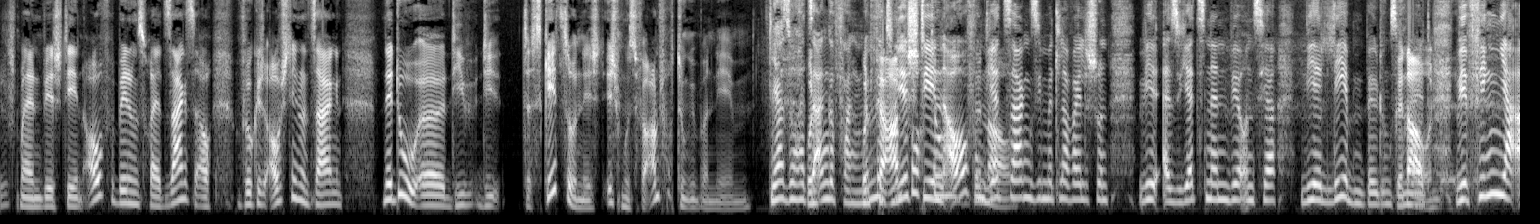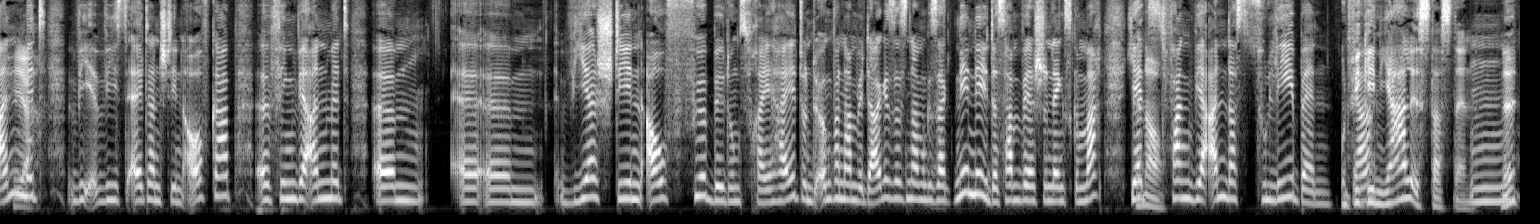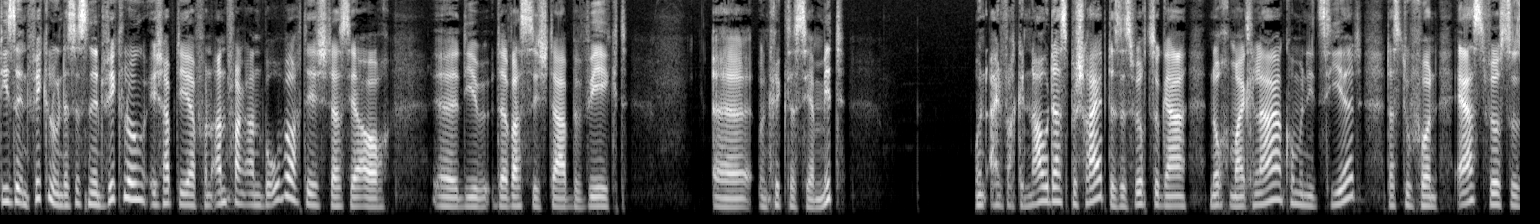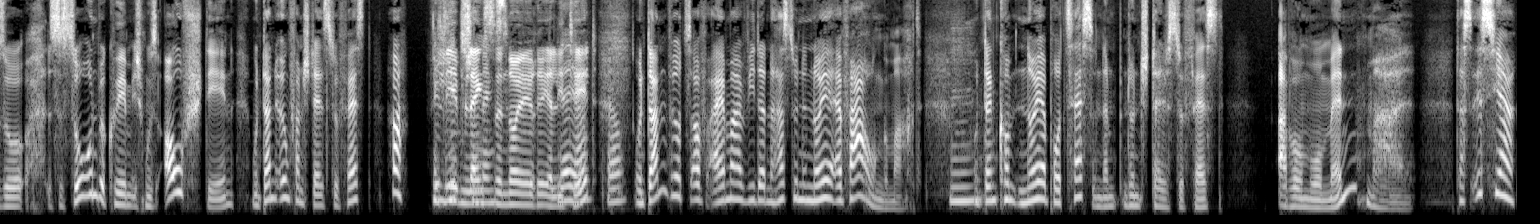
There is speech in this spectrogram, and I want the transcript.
ich meine, wir stehen auf für Bildungsfreiheit, sagen es auch, wirklich aufstehen und sagen, ne du, äh, die, die, das geht so nicht. Ich muss Verantwortung übernehmen. Ja, so hat es angefangen. Ne? Und mit wir stehen auf genau. und jetzt sagen sie mittlerweile schon, wir, also jetzt nennen wir uns ja, wir leben Bildungsfreiheit. Genau. Und, wir fingen ja an ja. mit, wie, wie es Elternstehen aufgab, äh, fingen wir an mit, ähm, äh, ähm, wir stehen auf für Bildungsfreiheit und irgendwann haben wir da gesessen und haben gesagt, nee, nee, das haben wir ja schon längst gemacht. Jetzt genau. fangen wir an, das zu leben. Und wie ja? genial ist das denn? Mhm. Ne? Diese Entwicklung, das ist eine Entwicklung, ich habe die ja von Anfang an beobachtet, dass ja auch äh, die, da, was sich da bewegt äh, und kriegt das ja mit. Und einfach genau das beschreibt es. Es wird sogar noch mal klar kommuniziert, dass du von erst wirst du so, es ist so unbequem, ich muss aufstehen und dann irgendwann stellst du fest, ha, wir ich leben längst eine neue Realität. Ja, ja, ja. Und dann wird es auf einmal wieder, dann hast du eine neue Erfahrung gemacht. Mhm. Und dann kommt ein neuer Prozess und dann, dann stellst du fest, aber Moment mal, das ist ja,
